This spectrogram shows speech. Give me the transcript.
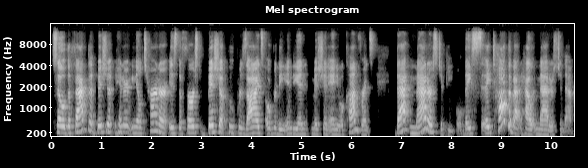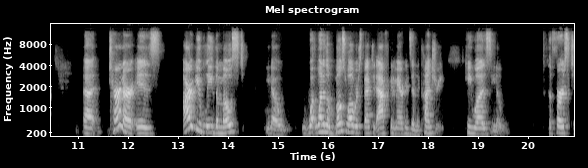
So the fact that Bishop Henry McNeil Turner is the first bishop who presides over the Indian Mission Annual Conference, that matters to people. They, they talk about how it matters to them. Uh, Turner is arguably the most, you know, one of the most well-respected African Americans in the country. He was, you know, the first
